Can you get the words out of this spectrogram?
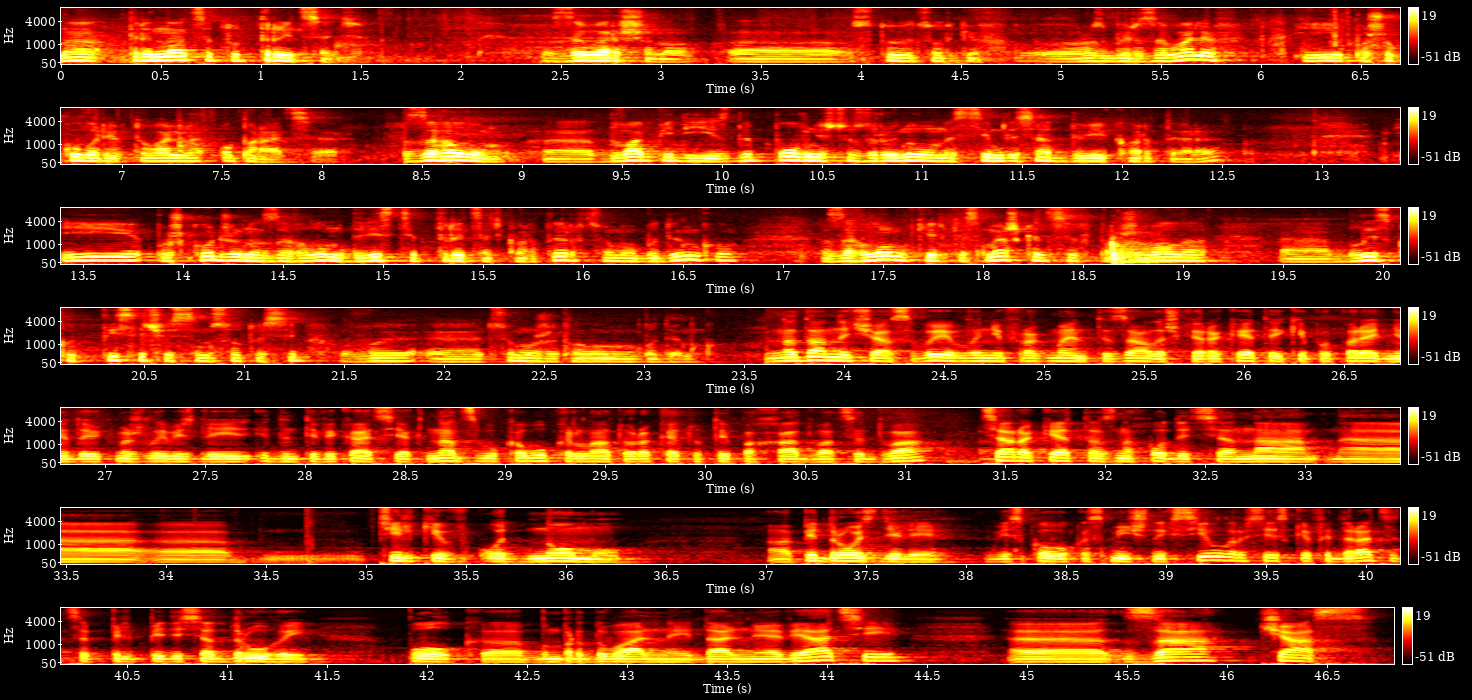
На 13.30 завершено е, 100% розбір завалів і пошуково-рятувальна операція. Загалом е, два під'їзди, повністю зруйновано 72 квартири. І пошкоджено загалом 230 квартир в цьому будинку. Загалом кількість мешканців проживала е, близько 1700 осіб в е, цьому житловому будинку. На даний час виявлені фрагменти залишки ракети, які попередньо дають можливість для ідентифікації як надзвукову крилату ракету типу Х-22. Ця ракета знаходиться на е, е, тільки в одному е, підрозділі військово-космічних сил Російської Федерації. Це 52-й полк е, бомбардувальної дальньої авіації. Е, За час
